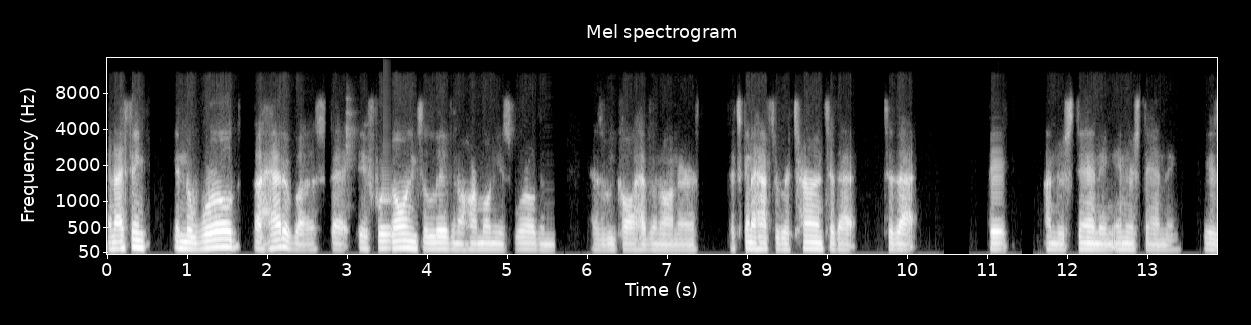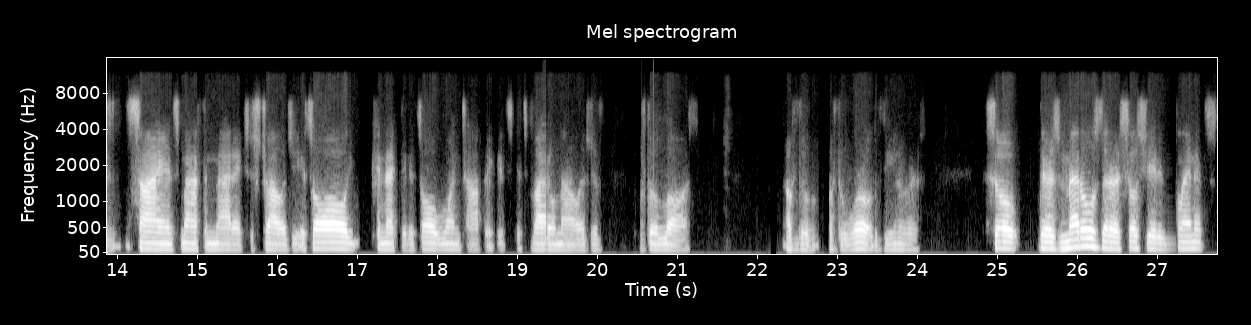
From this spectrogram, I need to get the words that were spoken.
and I think in the world ahead of us that if we're going to live in a harmonious world and as we call heaven on earth, it's going to have to return to that to that big understanding, understanding is science, mathematics, astrology. It's all connected. It's all one topic. It's it's vital knowledge of, of the laws of the of the world, of the universe. So there's metals that are associated with planets,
